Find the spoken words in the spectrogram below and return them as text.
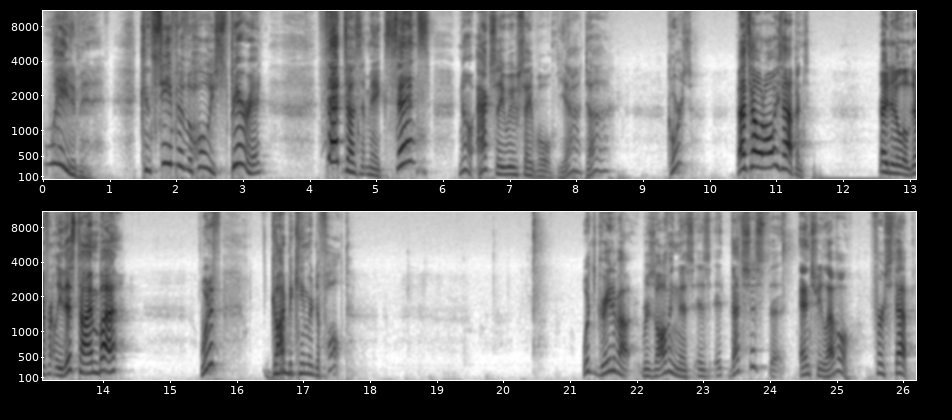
wait a minute. Conceived of the Holy Spirit? That doesn't make sense. No, actually, we say, well, yeah, duh. Of course. That's how it always happens. Now, you did a little differently this time, but what if God became your default? What's great about resolving this is it, that's just the entry level, first step.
